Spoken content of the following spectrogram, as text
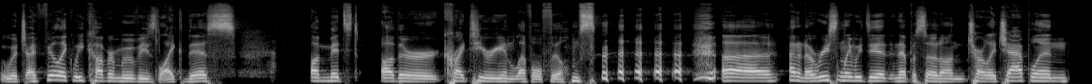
which I feel like we cover movies like this amidst other criterion level films. uh, I don't know. Recently, we did an episode on Charlie Chaplin,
